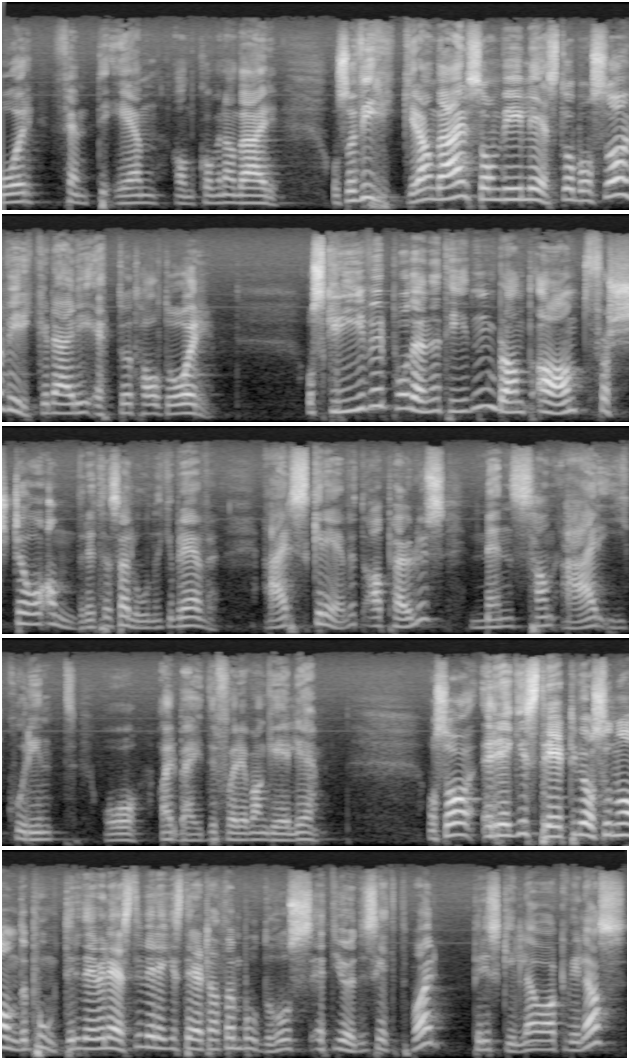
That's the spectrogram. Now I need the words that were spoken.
År 51 ankommer han der. Og så virker han der, som vi leste om også, virker der i ett og et halvt år og skriver på denne tiden bl.a. første og andre Tessalonikerbrev. Er skrevet av Paulus mens han er i Korint og arbeider for evangeliet. Og Så registrerte vi også noen andre punkter i det vi leste. Vi registrerte at han bodde hos et jødisk ektepar, Priskilla og Akvillas,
